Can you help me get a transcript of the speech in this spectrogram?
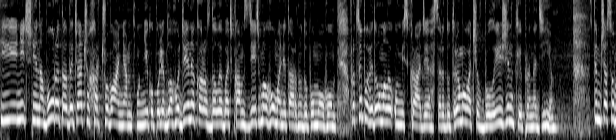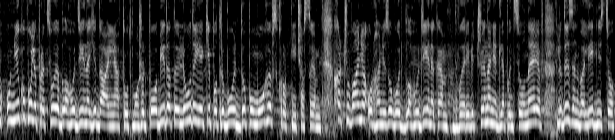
І нічні набори та дитяче харчування у Нікополі благодійники роздали батькам з дітьми гуманітарну допомогу. Про це повідомили у міськраді. Серед утримувачів були жінки при надії. Тим часом у Нікополі працює благодійна їдальня. Тут можуть пообідати люди, які потребують допомоги в скрутні часи. Харчування організовують благодійники. Двері відчинені для пенсіонерів, людей з інвалідністю,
